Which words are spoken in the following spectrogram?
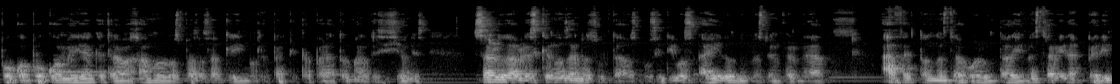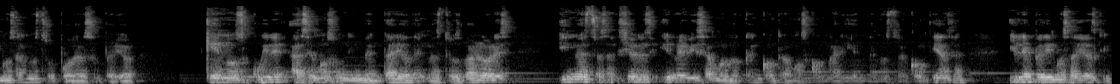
Poco a poco a medida que trabajamos los pasos adquirimos la práctica para tomar decisiones saludables que nos dan resultados positivos. Ahí donde nuestra enfermedad afectó nuestra voluntad y nuestra vida, pedimos a nuestro poder superior que nos cuide, hacemos un inventario de nuestros valores y nuestras acciones y revisamos lo que encontramos con alguien de nuestra confianza. Y le pedimos a Dios que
